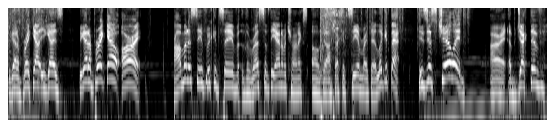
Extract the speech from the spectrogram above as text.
We gotta break out, you guys. We gotta break out. All right. I'm gonna see if we can save the rest of the animatronics. Oh gosh, I can see him right there. Look at that. He's just chilling. All right, objective.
